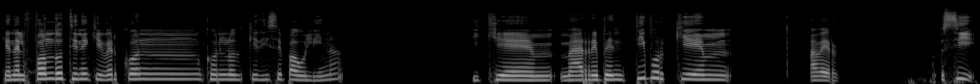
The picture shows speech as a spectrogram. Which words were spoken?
que en el fondo tiene que ver con, con lo que dice Paulina. Y que me arrepentí porque, a ver, sí,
